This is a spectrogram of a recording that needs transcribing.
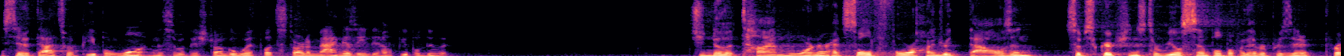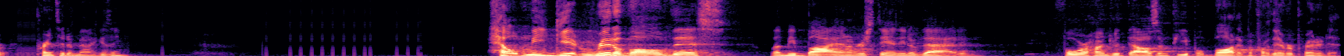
He said, if that's what people want and this is what they struggle with, let's start a magazine to help people do it. Did you know that Time Warner had sold 400,000 subscriptions to Real Simple before they ever pr- printed a magazine? Help me get rid of all of this. Let me buy an understanding of that. And 400,000 people bought it before they ever printed it.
